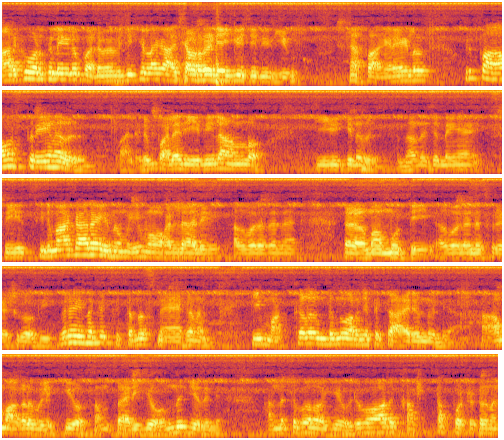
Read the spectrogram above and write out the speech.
ആർക്ക് കൊടുത്തില്ലെങ്കിലും പനമേപിച്ചിക്കുള്ള കാശ് അവിടെ റെഡിയാക്കി വെച്ചിട്ടിരിക്കും. അപ്പോൾ അങ്ങനെയുള്ള ഒരു പാവ സ്ത്രീയാണത് പലരും പല രീതിയിലാണല്ലോ ജീവിക്കുന്നത്. എന്താണെന്ന് വെച്ചിട്ടുണ്ടെങ്കിൽ സിനിമാക്കാരായിരുന്നു ഈ മോഹൻലാൽ അതുപോലെ തന്നെ മമ്മൂട്ടി അതുപോലെ തന്നെ സുരേഷ് ഗോപി. ഇവരെ നിന്നൊക്കെ കിട്ടുന്ന സ്നേഹമാണ്. ഈ മക്കളുണ്ടെന്ന് പറഞ്ഞിട്ട് കാര്യമൊന്നുമില്ല. ആ മകൾ വിളിക്കുകയോ സംസാരിക്കുകയോ ഒന്നും ചെയ്തില്ല. എന്നിട്ട് ഇപ്പോൾ നോക്കിയാൽ ഒരുപാട് കഷ്ടപ്പെട്ടിട്ടാണ്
